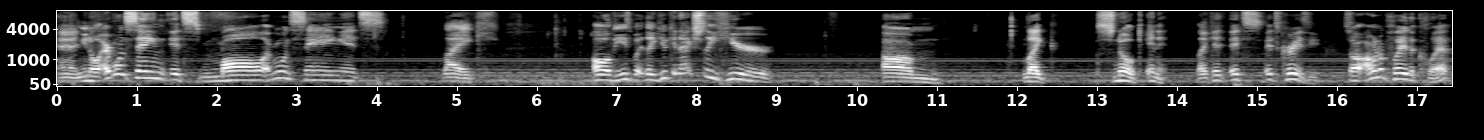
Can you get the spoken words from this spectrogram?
and you know everyone's saying it's Maul, everyone's saying it's like all these, but like you can actually hear um like Snoke in it. Like it, it's it's crazy. So I want to play the clip,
